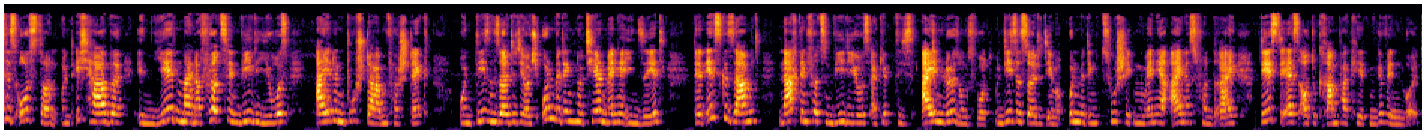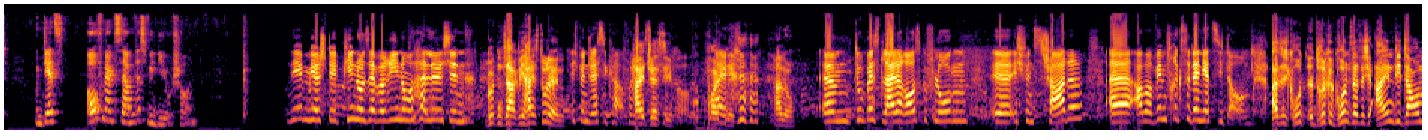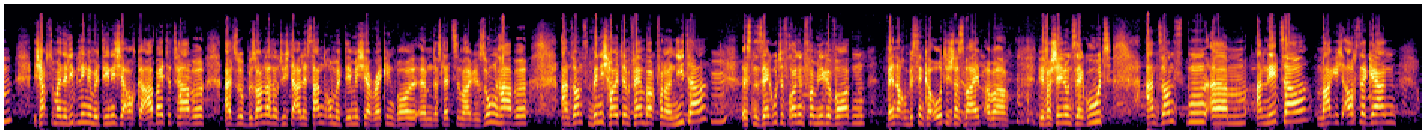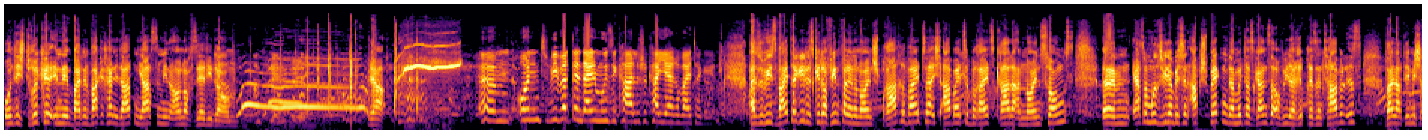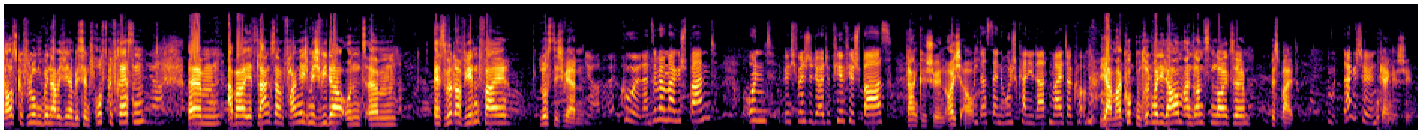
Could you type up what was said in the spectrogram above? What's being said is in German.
Bald ist Ostern und ich habe in jedem meiner 14 Videos einen Buchstaben versteckt und diesen solltet ihr euch unbedingt notieren, wenn ihr ihn seht. Denn insgesamt nach den 14 Videos ergibt sich ein Lösungswort und dieses solltet ihr mir unbedingt zuschicken, wenn ihr eines von drei DSDS Autogrammpaketen gewinnen wollt. Und jetzt aufmerksam das Video schauen. Neben mir steht Pino Severino. Hallöchen. Guten Tag, wie heißt du denn? Ich bin Jessica von Hi Jessica Jessie, freut Hi. mich. Hallo. Ähm, du bist leider rausgeflogen. Äh, ich finde es schade. Äh, aber wem drückst du denn jetzt die Daumen? Also ich gru- drücke grundsätzlich allen die Daumen. Ich habe so meine Lieblinge, mit denen ich ja auch gearbeitet habe. Also besonders natürlich der Alessandro, mit dem ich ja Wrecking Ball ähm, das letzte Mal gesungen habe. Ansonsten bin ich heute im Fanblog von Anita. Ist eine sehr gute Freundin von mir geworden. Wenn auch ein bisschen chaotisch das Vibe, aber wir verstehen uns sehr gut. Ansonsten ähm, Aneta mag ich auch sehr gern. Und ich drücke in den, bei den Wackelkandidaten Jasmin auch noch sehr die Daumen. Ja. Ähm, und wie wird denn deine musikalische Karriere weitergehen? Also wie es weitergeht, es geht auf jeden Fall in einer neuen Sprache weiter. Ich arbeite bereits gerade an neuen Songs. Ähm, erstmal muss ich wieder ein bisschen abspecken, damit das Ganze auch wieder repräsentabel ist, weil nachdem ich rausgeflogen bin, habe ich wieder ein bisschen Frust gefressen. Ähm, aber jetzt langsam fange ich mich wieder und ähm, es wird auf jeden Fall lustig werden. Ja, cool. Dann sind wir mal gespannt. Und ich wünsche dir heute viel, viel Spaß Dankeschön, euch auch. und dass deine Wunschkandidaten weiterkommen. Ja, mal gucken, drücken wir die Daumen. Ansonsten, Leute, bis bald. Gut, Dankeschön. Gern geschehen.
